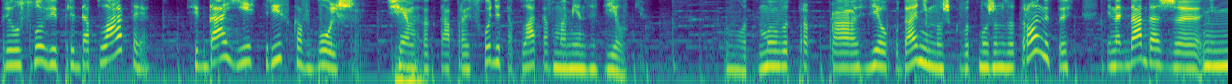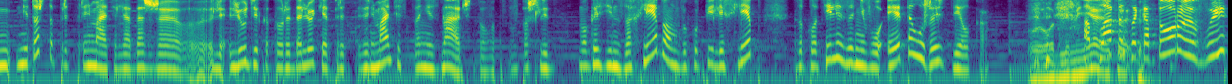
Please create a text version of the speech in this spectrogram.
при условии предоплаты всегда есть рисков больше, чем когда происходит оплата в момент сделки. Вот. Мы вот про, про сделку, да, немножко вот можем затронуть. То есть иногда даже не, не то, что предприниматели, а даже э, люди, которые далеки от предпринимательства, не знают, что вот вы пошли в магазин за хлебом, вы купили хлеб, заплатили за него, это уже сделка. Вот для меня оплата, это... за которую вы,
